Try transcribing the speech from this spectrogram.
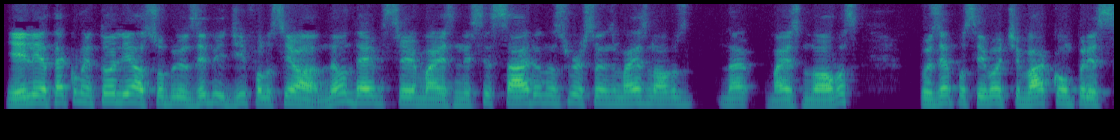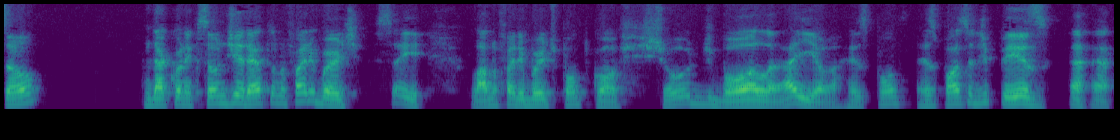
E ele até comentou ali ó, sobre o ZBD, falou assim: ó, não deve ser mais necessário nas versões mais novas, né, mais novas, pois é possível ativar a compressão da conexão direto no Firebird. Isso aí, lá no firebird.conf. Show de bola. Aí, ó, resposta de peso.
